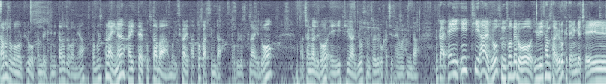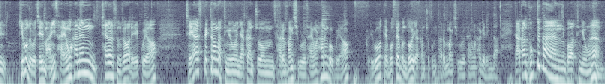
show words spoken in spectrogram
따로 적어 놓을 필요가 없는데 괜히 따로 적었네요. WFLY는 하이텍, 후타바, 뭐 Esky 다 똑같습니다. WFLY도 마찬가지로 AETR 요 순서대로 같이 사용을 합니다. 그러니까 AETR 요 순서대로 1, 2, 3, 4 이렇게 되는 게 제일 기본적으로 제일 많이 사용하는 채널 순서가 되겠고요. JR 스펙트럼 같은 경우는 약간 좀 다른 방식으로 사용을 하는 거고요. 그리고 데보 7도 약간 조금 다른 방식으로 사용을 하게 됩니다. 약간 독특한 거 같은 경우는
